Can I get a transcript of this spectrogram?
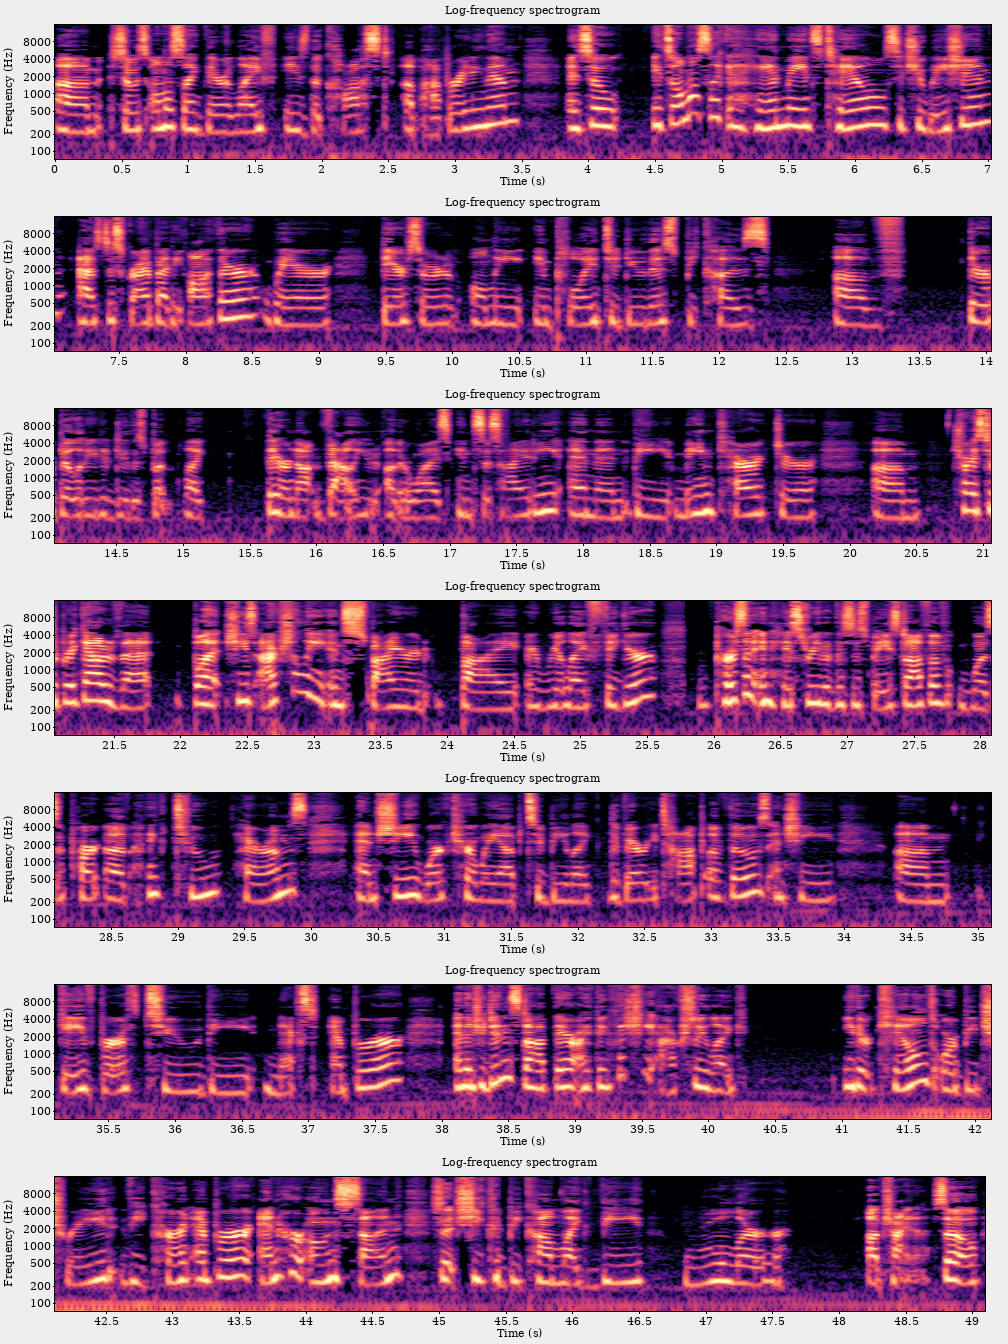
Um, so it's almost like their life is the cost of operating them. And so it's almost like a handmaid's tale situation as described by the author where they're sort of only employed to do this because of their ability to do this, but like they're not valued otherwise in society. And then the main character um, tries to break out of that, but she's actually inspired by a real life figure. Person in history that this is based off of was a part of, I think, two harems, and she worked her way up to be like the very top of those, and she um, gave birth to the next emperor. And then she didn't stop there. I think that she actually like either killed or betrayed the current emperor and her own son so that she could become like the ruler of China. So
